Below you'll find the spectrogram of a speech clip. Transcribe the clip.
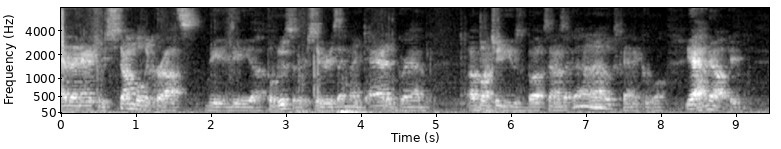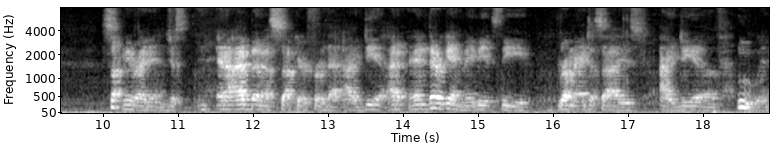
and then actually stumbled across the the uh, Pellucidar series that my dad had grabbed a bunch of used books, and I was like, oh, that looks kind of cool. Yeah, no, it sucked me right in. Just, and I've been a sucker for that idea. I and there again, maybe it's the romanticized idea of ooh, an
